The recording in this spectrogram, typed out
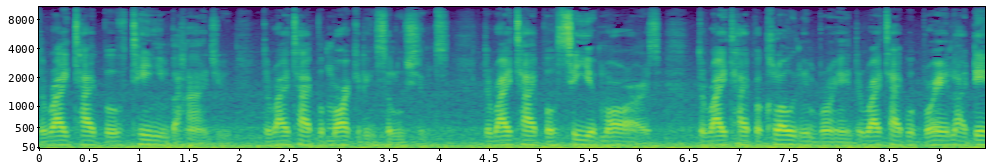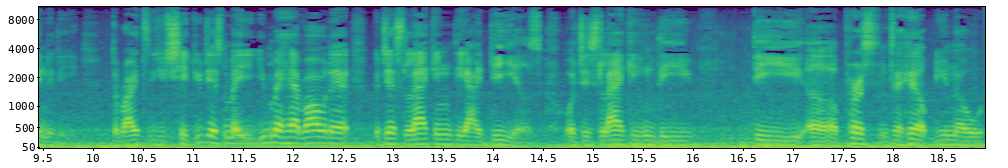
the right type of team behind you the right type of marketing solutions the right type of CMRs, the right type of clothing brand, the right type of brand identity, the right to you shit. You just may you may have all that, but just lacking the ideas or just lacking the the uh, person to help you know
